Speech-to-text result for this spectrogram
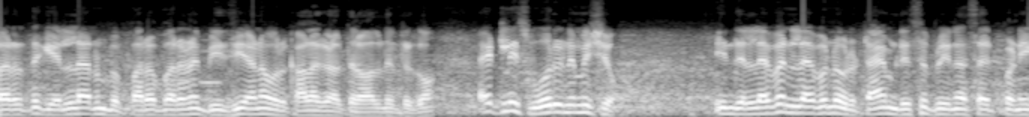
வர்றதுக்கு எல்லோரும் இப்போ பரபரன்னு பிஸியான ஒரு காலகாலத்தில் வாழ்ந்துட்டு இருக்கோம் அட்லீஸ்ட் ஒரு நிமிஷம். இந்த லெவன் லெவன் ஒரு டைம் டிசிப்ளினாக செட் பண்ணி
